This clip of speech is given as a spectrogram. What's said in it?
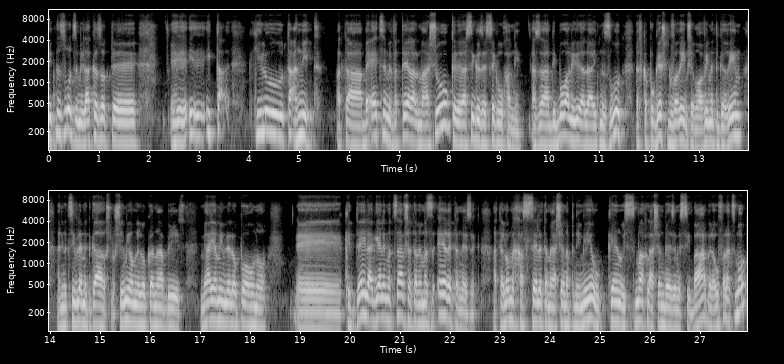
התנזרות זה מילה כזאת, אה, אה, אה, אה, כאילו תענית. אתה בעצם מוותר על משהו כדי להשיג איזה הישג רוחני. אז הדיבור על, על ההתנזרות דווקא פוגש גברים שהם אוהבים אתגרים, אני מציב להם אתגר 30 יום ללא קנאביס, 100 ימים ללא פורנו, כדי להגיע למצב שאתה ממזער את הנזק. אתה לא מחסל את המעשן הפנימי, הוא כן, הוא ישמח לעשן באיזה מסיבה ולעוף על עצמו,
